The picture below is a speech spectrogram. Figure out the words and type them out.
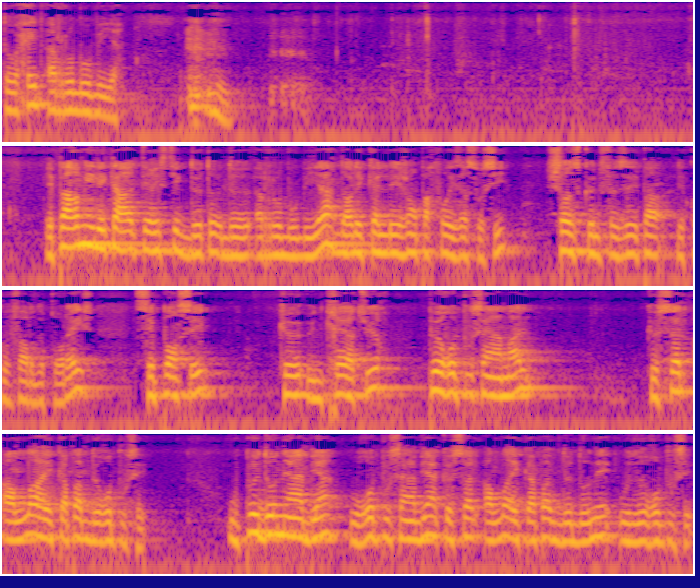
Tawhid al-Rububiyyah. Et parmi les caractéristiques de, de dans lesquelles les gens parfois ils associent, chose que ne faisaient pas les kuffars de Quraysh, c'est penser qu'une créature peut repousser un mal que seul Allah est capable de repousser ou peut donner un bien ou repousser un bien que seul Allah est capable de donner ou de repousser.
